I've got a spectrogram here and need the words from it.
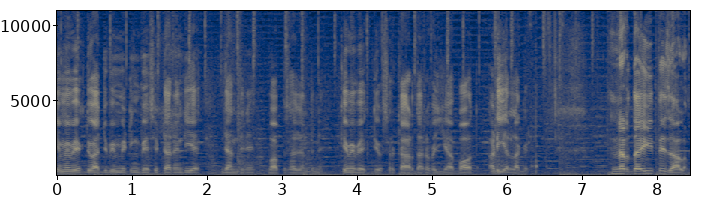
ਕਿਵੇਂ ਵੇਖਦੇ ਹੋ? ਅੱਜ ਵੀ ਮੀਟਿੰਗ ਬੇਸਿੱਟਾ ਰਹਿੰਦੀ ਹੈ ਜਾਂਦੇ ਨੇ ਵਾਪਸ ਆ ਜਾਂਦੇ ਨੇ। ਕਿਵੇਂ ਵੇਖਦੇ ਹੋ? ਸਰਕਾਰ ਦਾ ਰਵੱਈਆ ਬਹੁਤ ਅੜੀਅਲ ਲੱਗ ਰਿਹਾ। ਨਿਰਦਈ ਤੇ ਜ਼ਾਲਮ।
